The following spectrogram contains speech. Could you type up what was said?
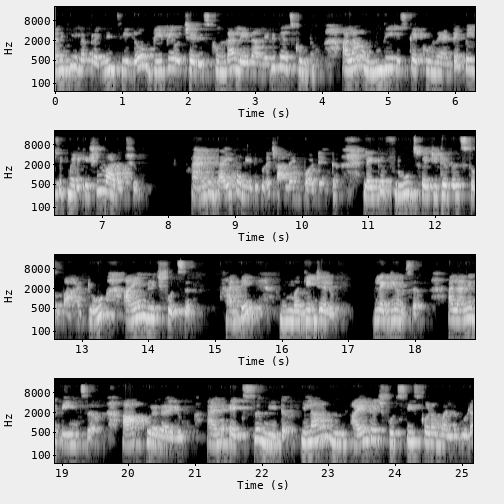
మనకి ఇలా ప్రెగ్నెన్సీలో బీపీ వచ్చే రిస్క్ ఉందా లేదా అనేది తెలుసుకుంటాం. అలా ఉంది రిస్క్ ఎక్కువ ఉంది అంటే బేసిక్ మెడికేషన్ వాడచ్చు. అండ్ డైట్ అనేది కూడా చాలా ఇంపార్టెంట్. లైక్ ఫ్రూట్స్ వెజిటేబుల్స్తో పాటు ఐరన్ రిచ్ ఫుడ్స్ అంటే గింజలు లెగ్యూమ్స్ అలానే బీన్స్ ఆకుకూరగాయలు అండ్ ఎగ్స్ మీట్ ఇలా ఐరన్ రిచ్ ఫుడ్స్ తీసుకోవడం వల్ల కూడా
